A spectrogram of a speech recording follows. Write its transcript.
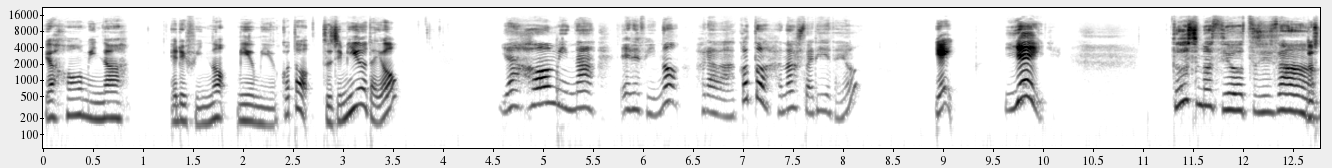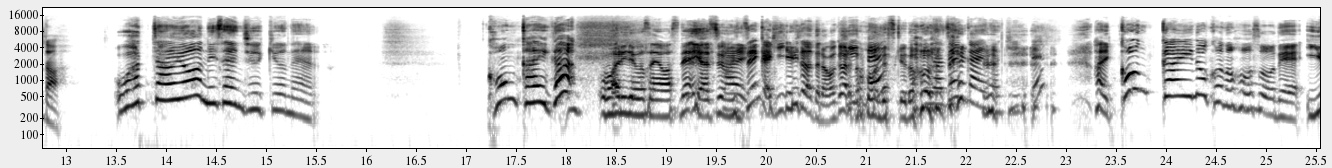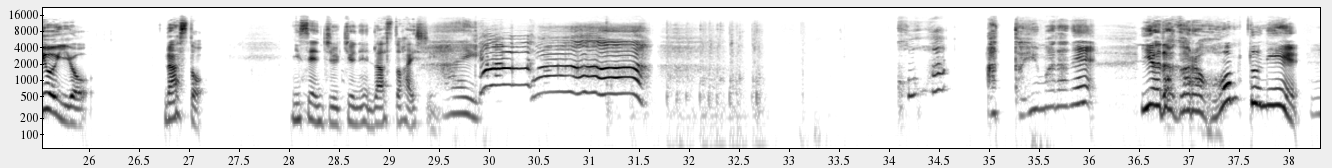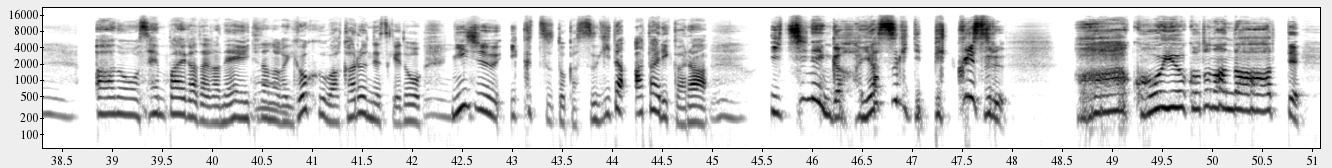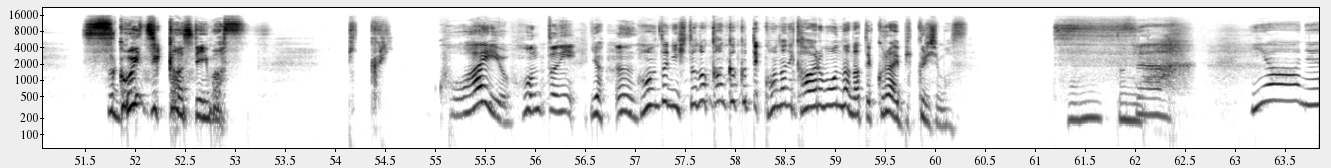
やっほーみんな。エルフィンのみゆみゆこと辻みゆだよ。やっほーみんなエルフィンのフラワーこと花房理恵だよ。イェイ。イエイ。どうしますよ辻さん。どうした？終わっちゃうよ2019年今回が 終わりでございますね。いやちょはい。前回聞いてる人だったらわかると思うんですけど。じゃあ前回の聞いて。はい今回のこの放送でいよいよラスト2019年ラスト配信。はい。怖あっという間だね。いやだから本当にうん。あの先輩方がね言ってたのがよくわかるんですけど、20いくつとか過ぎたあたりからうん。1年が早すぎてびっくりする。ああこういうことなんだってすごい実感しています。びっくり怖いよ本当に。いやうん。本当に人の感覚ってこんなに変わるもんなんだってくらいびっくりします。本当に。いやね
